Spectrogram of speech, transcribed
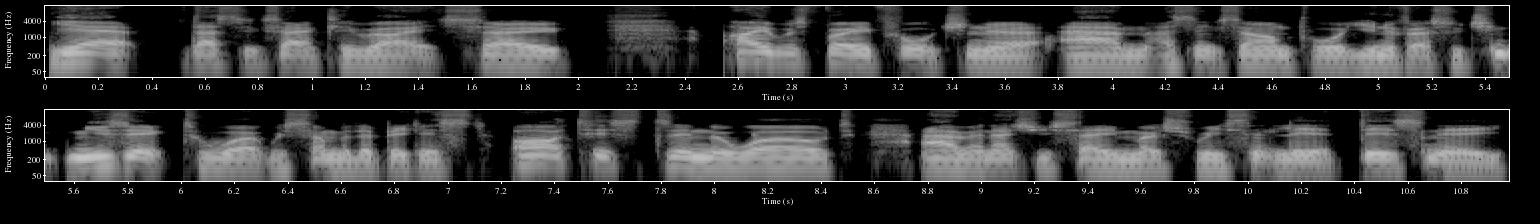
Yeah, that's exactly right. So, I was very fortunate, um, as an example, at Universal Music to work with some of the biggest artists in the world. Um, and as you say, most recently at Disney,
